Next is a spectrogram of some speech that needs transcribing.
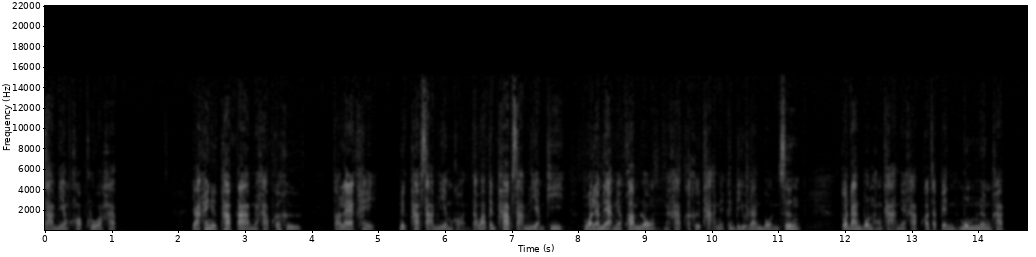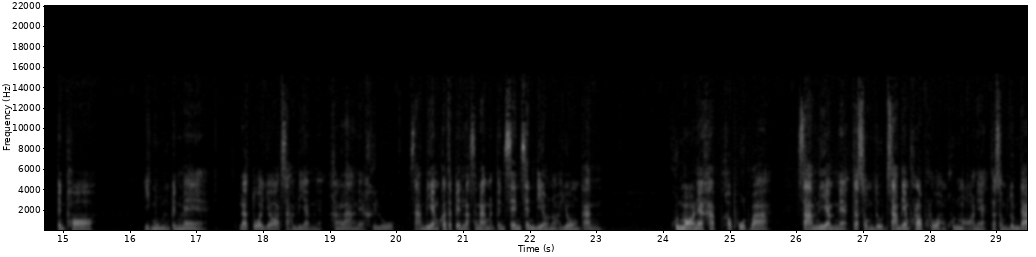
สามเหลี่ยมครอบครัวครับ อยากให้นึกภาพตามนะครับก็คือ ตอนแรกให้นึกภาพสามเหลี่ยมก่อน แต่ว่าเป็นภาพสามเหลี่ยมที่หัวแหลมๆเนี่ยคว่ำลงนะครับ ก็คือฐานเนี่ยขึ้นไปอยู่ด้านบน ซึ่งตัวด้านบนของฐานเนี่ยครับก็จะเป็นมุมหนึ่งครับ เป็นพ่อ อีกมุมหนึ่งเป็นแม่ แล้วตัวยอดสามเหลี่ยมเนี่ยข้างล่างเนี่ยคือลูก สามเหลี่ยมก็จะเป็นลักษณะเหมือนเป็นเส้นเส้นเดียวเนาะโยงกัน คุณหมอเนี่ยครับเขาพูดว่าสามเหลี่ยมเนี่ยจะสมดุลสามเหลี่ยมครอบครัวของคุณหมอเนี่ยจะสมดุลได้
